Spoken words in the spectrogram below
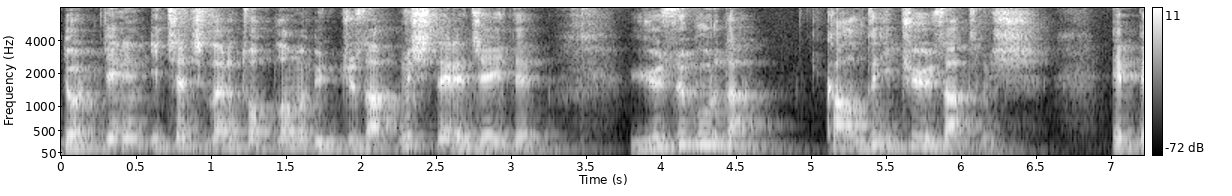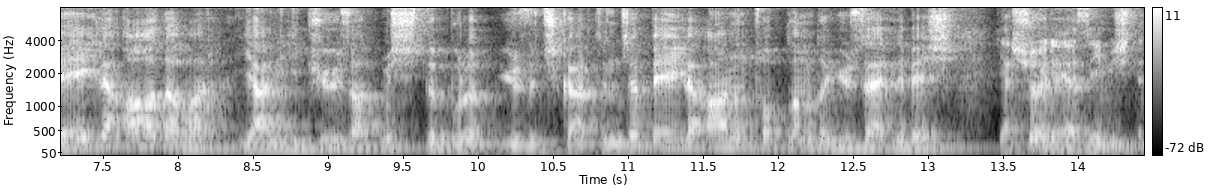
Dörtgenin iç açıları toplamı 360 dereceydi. Yüzü burada. Kaldı 260. E B ile A da var. Yani 260'tı burada yüzü çıkartınca. B ile A'nın toplamı da 155. Ya şöyle yazayım işte.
